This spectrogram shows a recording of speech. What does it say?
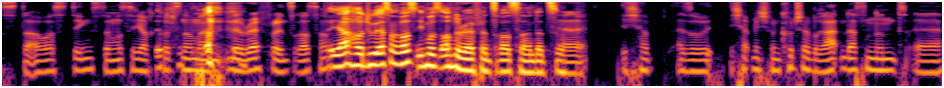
Star Wars-Dings. Da muss ich auch kurz nochmal eine Reference raushauen. Ja, hau du erstmal raus. Ich muss auch eine Reference raushauen dazu. Äh, ich habe also ich habe mich von Kutscher beraten lassen und äh,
